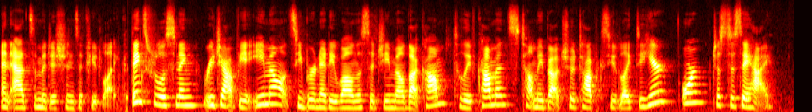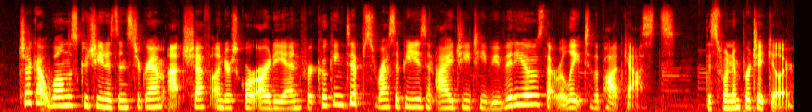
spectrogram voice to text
and add some additions if you'd like. Thanks for listening. Reach out via email at cbernettywellness at gmail.com to leave comments, tell me about show topics you'd like to hear, or just to say hi. Check out Wellness Cucina's Instagram at chef underscore RDN for cooking tips, recipes, and IGTV videos that relate to the podcasts, this one in particular.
